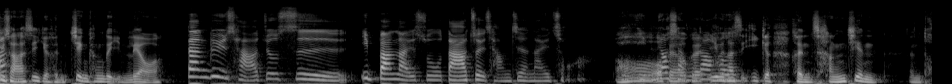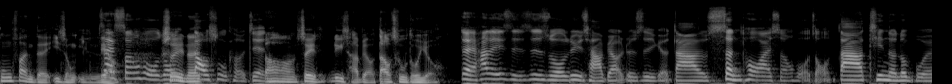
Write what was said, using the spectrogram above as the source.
绿茶是一个很健康的饮料啊，但绿茶就是一般来说大家最常见的那一种啊。哦，OK OK，因为它是一个很常见、很通泛的一种饮料，在生活中所以呢到处可见哦，所以绿茶婊到处都有。对，他的意思是说，绿茶婊就是一个大家渗透在生活中，大家听了都不会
